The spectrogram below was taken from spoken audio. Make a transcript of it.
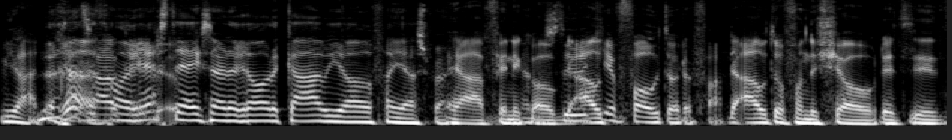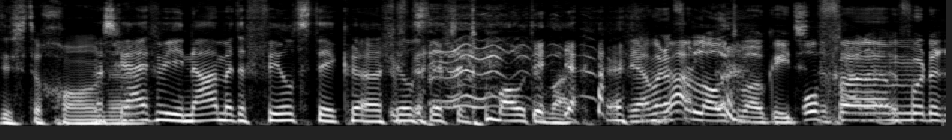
Ja, dan gaat het gewoon rechtstreeks naar de rode cabrio van Jasper. ja, vind ik Dan ook. stuur ik je een foto ervan. de auto van de show. Dit, dit is toch gewoon... Dan eh, schrijven we je naam met een fieldstick, eh fieldstift op de motorbak. Ja, maar dan Ja. verloten we ook iets. Of, we- ehm, voor, de,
